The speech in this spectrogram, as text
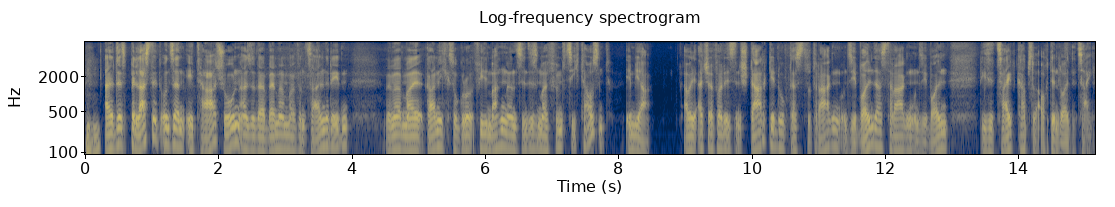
Mhm. Also das belastet unseren Etat schon. Also da werden wir mal von Zahlen reden. Wenn wir mal gar nicht so viel machen, dann sind es mal 50.000 im Jahr. Aber die Altstadtfreunde sind stark genug, das zu tragen und sie wollen das tragen und sie wollen diese Zeitkapsel auch den Leuten zeigen.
